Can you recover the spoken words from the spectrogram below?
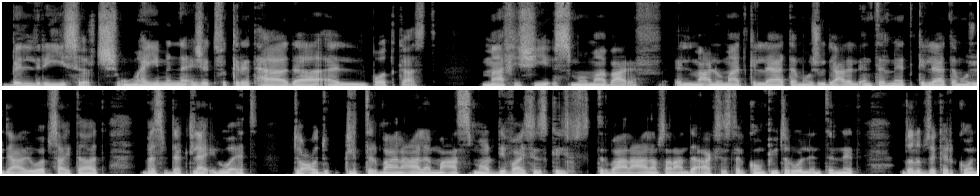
بال research وهي منا إجت فكرة هذا البودكاست. ما في شيء اسمه ما بعرف. المعلومات كلياتها موجودة على الإنترنت كلياتها موجودة على ال website ات بس بدك تلاقي الوقت تقعد كل أرباع العالم مع smart devices كل أرباع العالم صار عندها access للكمبيوتر والإنترنت. بضل بذكركم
